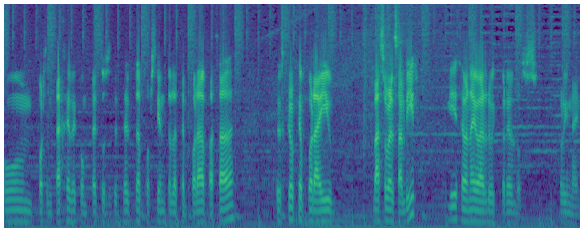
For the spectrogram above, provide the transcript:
un porcentaje de completos de 70% la temporada pasada. Entonces creo que por ahí va a sobresalir y se van a llevar la victoria los 49ers.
